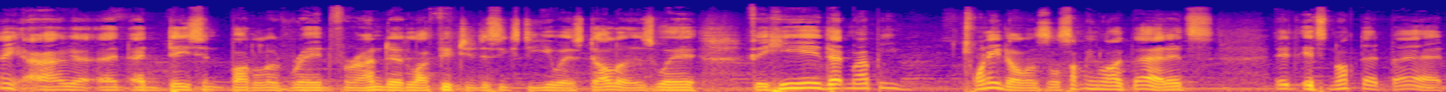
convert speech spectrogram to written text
a, a decent bottle of red for under like fifty to sixty US dollars. Where for here that might be twenty dollars or something like that. It's it, it's not that bad.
